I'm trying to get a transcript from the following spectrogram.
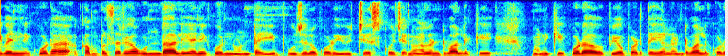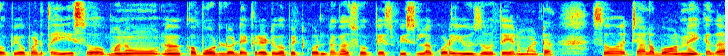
ఇవన్నీ కూడా కంపల్సరీగా ఉండాలి అని కొన్ని ఉంటాయి. పూజలో కూడా యూజ్ చేసుకోవచ్చాను. అలాంటి వాళ్ళకి మనకి కూడా ఉపయోగపడతాయి. అలాంటి వాళ్ళకి కూడా ఉపయోగపడతాయి. సో మనం కబోర్డ్లో డెకరేట్గా పెట్టుకుంటాం కదా షోకేస్ పీసులా కూడా యూజ్ అవుతాయి అనమాట సో చాలా బాగున్నాయి కదా.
